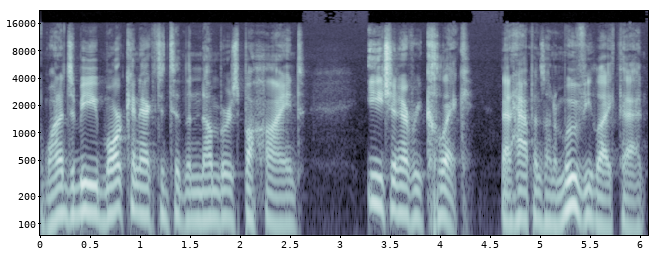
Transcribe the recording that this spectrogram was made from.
I wanted to be more connected to the numbers behind each and every click that happens on a movie like that.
